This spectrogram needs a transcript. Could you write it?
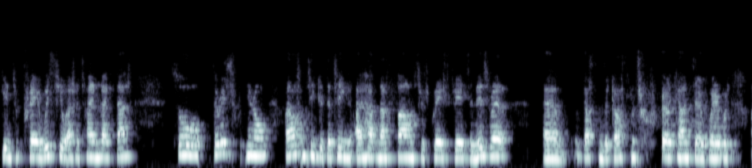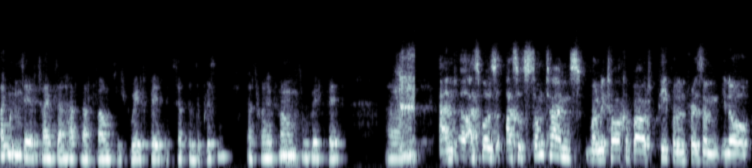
begin to pray with you at a time like that. So there is, you know, I often think of the thing I have not found such great faith in Israel. Um, that's in the Gospels where I can't say where, but I could mm. say at times I have not found such great faith except in the prison. That's where I found mm. some great faith. Um, and uh, I suppose, I suppose sometimes when we talk about people in prison, you know,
